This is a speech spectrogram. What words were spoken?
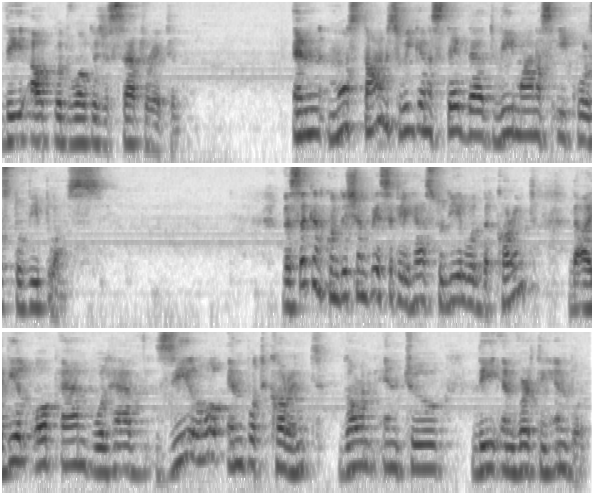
the output voltage is saturated. And most times we're going to state that V minus equals to V plus. The second condition basically has to deal with the current. The ideal op-amp will have zero input current going into the inverting input.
